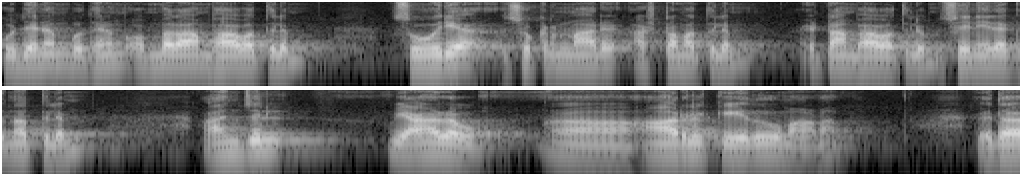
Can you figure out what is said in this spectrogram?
കുജനും ബുധനും ഒമ്പതാം ഭാവത്തിലും സൂര്യ ശുക്രന്മാർ അഷ്ടമത്തിലും എട്ടാം ഭാവത്തിലും ശനി ലഗ്നത്തിലും അഞ്ചിൽ വ്യാഴവും ആറിൽ കേതുവുമാണ്. ഇത്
